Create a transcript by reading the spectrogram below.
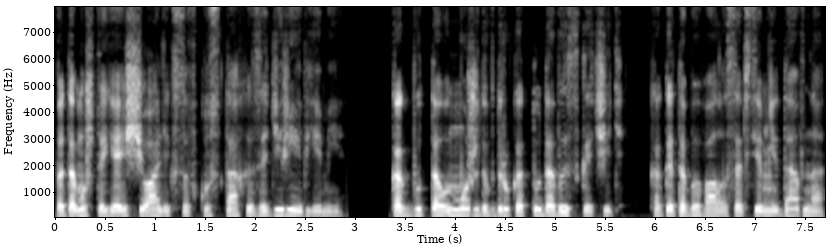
потому что я ищу Алекса в кустах и за деревьями. Как будто он может вдруг оттуда выскочить, как это бывало совсем недавно,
